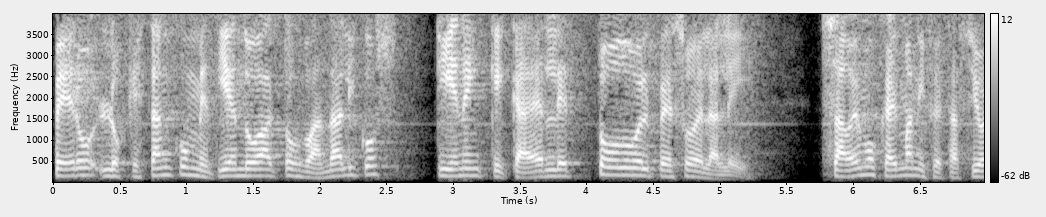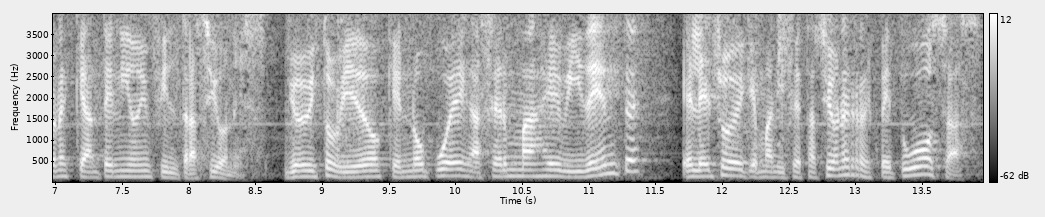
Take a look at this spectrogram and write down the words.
pero los que están cometiendo actos vandálicos tienen que caerle todo el peso de la ley. Sabemos que hay manifestaciones que han tenido infiltraciones. Yo he visto videos que no pueden hacer más evidente el hecho de que manifestaciones respetuosas,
